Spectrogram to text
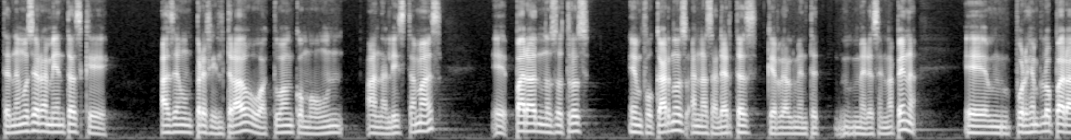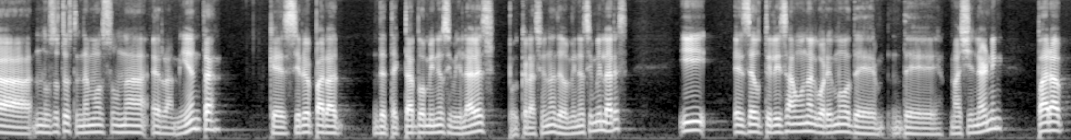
tenemos herramientas que hacen un prefiltrado o actúan como un analista más eh, para nosotros enfocarnos en las alertas que realmente merecen la pena. Em, por ejemplo, para nosotros tenemos una herramienta que sirve para detectar dominios similares, por creaciones de dominios similares, y eh, se utiliza un algoritmo de, Machine Learning para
